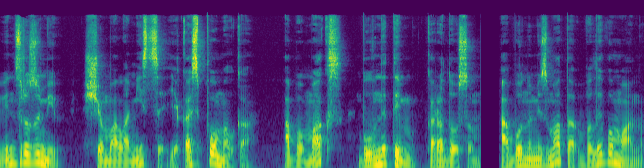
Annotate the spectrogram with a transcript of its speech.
він зрозумів, що мала місце якась помилка, або Макс був не тим карадосом, або нумізмата ввели в оману.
